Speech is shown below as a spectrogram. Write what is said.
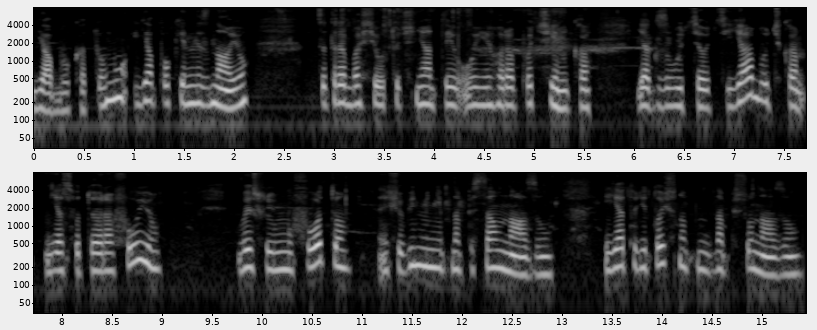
яблука. Тому я поки не знаю. Це треба ще уточняти у Ігора Починка, як звуться оці яблучка. Я сфотографую, вишлю йому фото, щоб він мені написав назву. І я тоді точно напишу назву.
